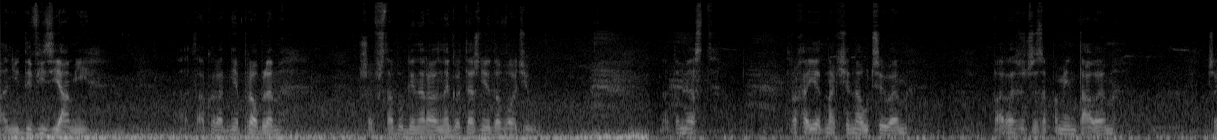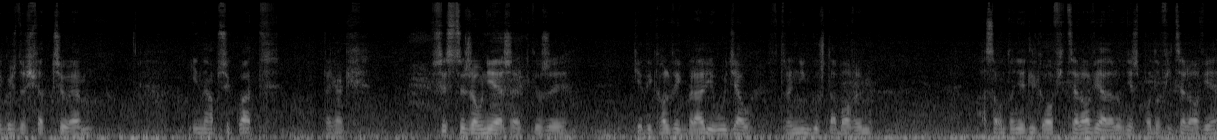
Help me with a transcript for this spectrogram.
ani dywizjami. Ale to akurat nie problem. Szef sztabu generalnego też nie dowodził. Natomiast trochę jednak się nauczyłem. Parę rzeczy zapamiętałem, czegoś doświadczyłem i na przykład, tak jak wszyscy żołnierze, którzy kiedykolwiek brali udział w treningu sztabowym, a są to nie tylko oficerowie, ale również podoficerowie,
